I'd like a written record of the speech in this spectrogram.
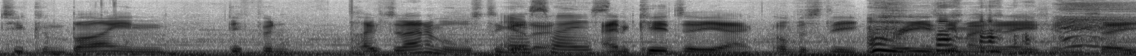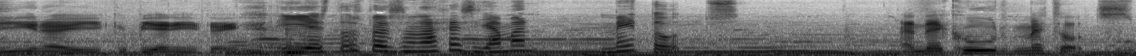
to combine different types of animals together. Es. And kids are, yeah, obviously crazy imagination. So you know you could be anything. Y estos personajes se llaman methods. And they're called metods.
